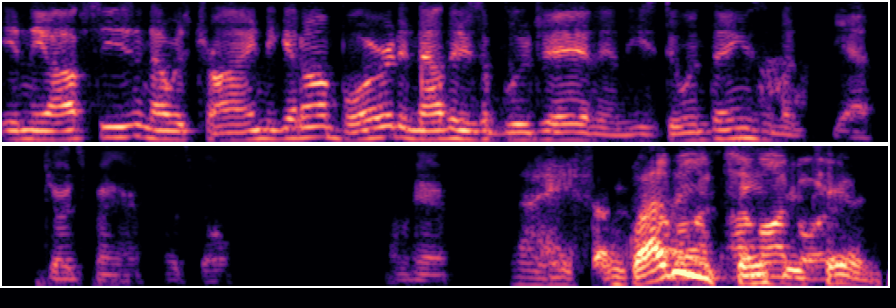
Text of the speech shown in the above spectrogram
in the off season, I was trying to get on board, and now that he's a Blue Jay and, and he's doing things, I'm like, yeah, George Springer, let's go. I'm here. Nice. I'm glad I'm that you on- changed your tune.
